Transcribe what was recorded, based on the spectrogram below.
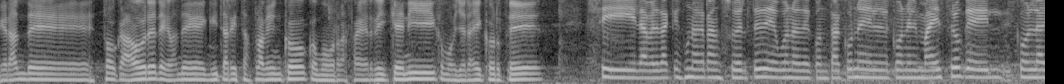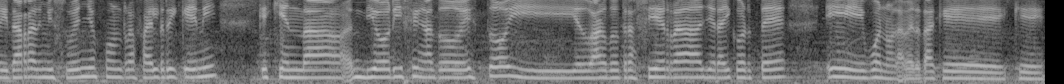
grandes tocadores, de grandes guitarristas flamencos como Rafael Riqueni, como Geray Cortés. Sí, la verdad que es una gran suerte de bueno de contar con el con el maestro que con la guitarra de mis sueños, con Rafael Riqueni, que es quien da, dio origen a todo esto, y Eduardo Trasierra, Geray Cortés, y bueno, la verdad que, que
